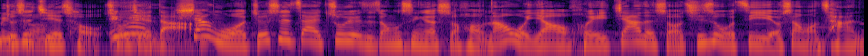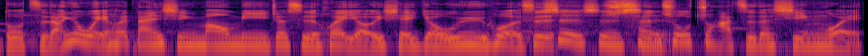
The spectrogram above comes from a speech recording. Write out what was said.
就是结仇，因为仇结大。像我就是在住月子中心的时候，然后我要回家的时候，其实我自己也有上网查很多资料，因为我也会担心猫咪就是会有一些忧郁或者是是是是，伸出爪子的行为，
